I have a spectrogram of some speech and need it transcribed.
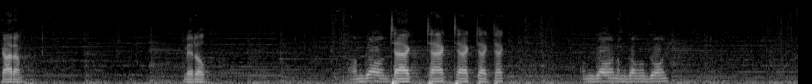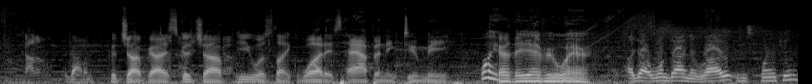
Got him. Middle. I'm going. Tag, tag, tag, tag, tag. I'm going. I'm going. I'm going. Got him. I got him. Good job, guys. Good job. He was like, what is happening to me? Why are they everywhere? I got one guy on the right. He's flanking.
